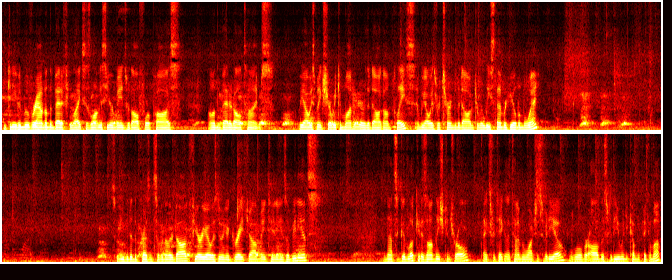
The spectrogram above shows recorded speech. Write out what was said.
He can even move around on the bed if he likes as long as he remains with all four paws on the bed at all times. We always make sure we can monitor the dog on place and we always return to the dog to release them or heel them away. So even in the presence of another dog, Furio is doing a great job maintaining his obedience. And that's a good look at his on-leash control. Thanks for taking the time to watch this video. We'll go over all of this with you when you come to pick him up.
